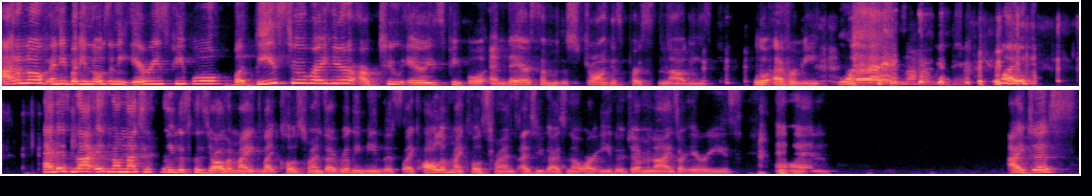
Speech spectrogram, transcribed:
I don't know if anybody knows any Aries people, but these two right here are two Aries people, and they're some of the strongest personalities you'll ever meet. Like, not how we do. like, and it's not, it's, I'm not just saying this because y'all are my like close friends. I really mean this. Like all of my close friends, as you guys know, are either Gemini's or Aries. And I just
